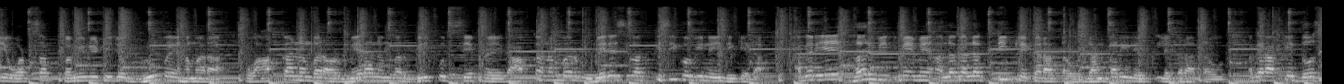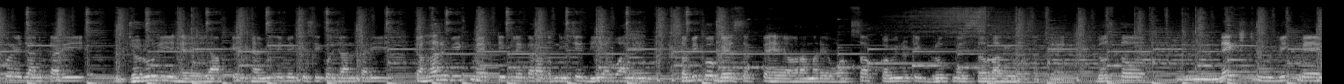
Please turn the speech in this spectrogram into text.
ये व्हाट्सअप कम्युनिटी जो ग्रुप है हमारा, वो आपका नंबर और मेरा नंबर बिल्कुल सेफ़ रहेगा। आपका नंबर मेरे सिवा किसी को भी नहीं दिखेगा। अगर ये हर वीक में मैं अलग अलग टिप लेकर आता हूँ, जानकारी लेकर ले आता हूँ, अगर आपके दोस्त को ये जानकारी ज़रूरी है। या आपके फैमिली में किसी को जानकारी या हर वीक में एक टिप लेकर आप नीचे दिया हुआ लिंक सभी को भेज सकते हैं और हमारे व्हाट्सएप कम्युनिटी ग्रुप में सहभागी हो सकते हैं। दोस्तों नेक्स्ट वीक में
